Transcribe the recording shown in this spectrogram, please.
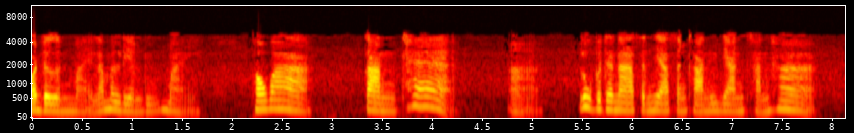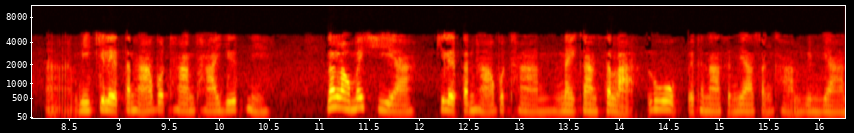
มาเดินใหม่แล้วมาเรียนรู้ใหม่ เพราะว่าการแค่รูปปัฒนาสัญญาสังขารวิญญาณขันห้ามีกิเลสตัณหาบททานพายึดนี่ แล้วเราไม่เคลียร์กิเลสตัณหาบททานในการสละรูปเวทนาสัญญาสังขารวิญญาณ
